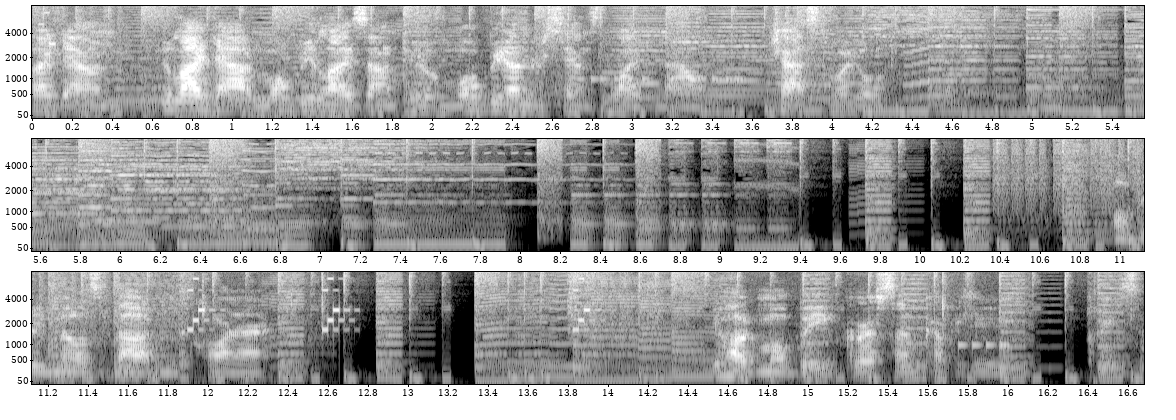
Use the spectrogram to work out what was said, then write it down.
Lie down. You lie down. Moby lies down too. Moby understands life now. Chest wiggle. Moby mills about in the corner. You hug Moby. Gross slime covers you. Creases.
